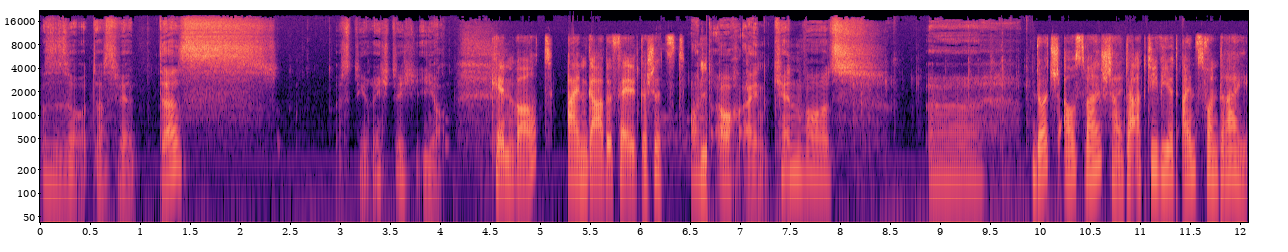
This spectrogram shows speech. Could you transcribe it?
So, das wäre das. Ist die richtig? Ja. Kennwort, Eingabefeld geschützt. Und auch ein Kennwort. Äh, Deutsch-Auswahlschalter aktiviert 1 von 3.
